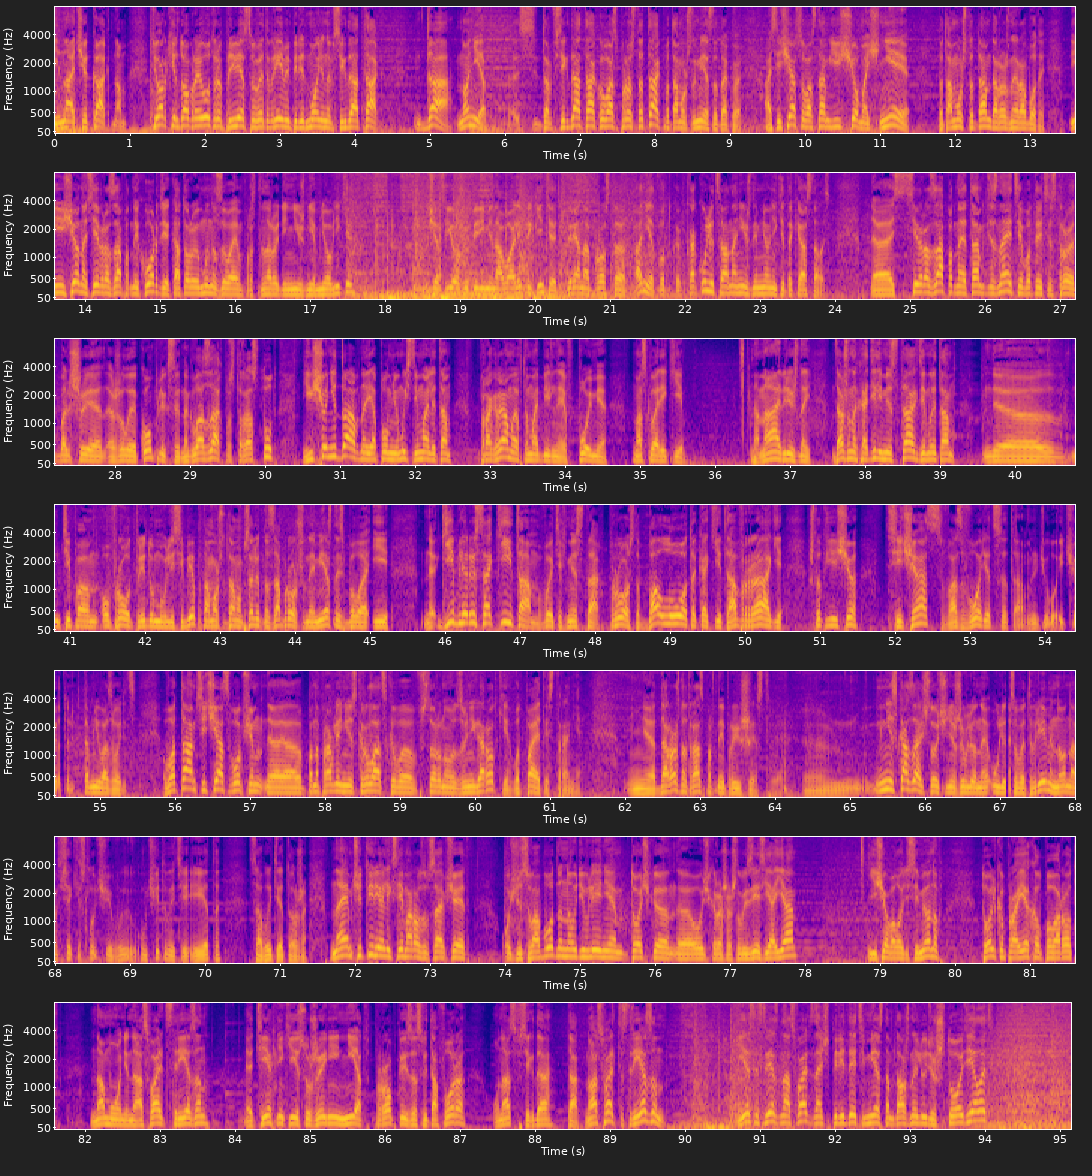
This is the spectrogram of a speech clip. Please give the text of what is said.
Иначе как нам? Теркин, доброе утро, приветствую в это время перед Монино всегда так. Да, но нет. Всегда так у вас просто так, потому что место такое. А сейчас у вас там еще мощнее, потому что там дорожные работы. И еще на северо-западной хорде, которую мы называем в простонародье Нижние Мневники. Сейчас ее уже переименовали, прикиньте, теперь она просто... А нет, вот как, как улица, она Нижние Мневники так и осталась. Э, северо-западная, там, где, знаете, вот эти строят большие э, жилые комплексы, на глазах просто растут. Еще недавно, я помню, мы снимали там программы автомобильные в пойме Москва-реки на набережной. Даже находили места, где мы там э, типа оффроуд придумывали себе, потому что там абсолютно заброшенная местность была. И э, гибли рысаки там в этих местах. Просто болота какие-то, овраги, что-то еще. Сейчас возводится там, ой, что только там не возводится. Вот там сейчас, в общем, э, по направлению из Крылатского в сторону Звенигородки, вот по этой стороне, э, дорожно-транспортные происшествия. Э, Не сказать, что очень оживленная улица в это время, но на всякий случай вы учитываете и это событие тоже. На М4 Алексей Морозов сообщает очень свободно, на удивление. Точка, очень хорошо, что вы здесь. Я-я. Еще Володя Семенов. Только проехал поворот на Монина. Асфальт срезан. Э, Техники и сужений нет. Пробка из-за светофора у нас всегда так. Но асфальт срезан. Если срезан асфальт, значит, перед этим местом должны люди что делать?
